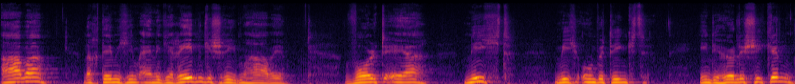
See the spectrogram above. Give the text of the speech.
Aber nachdem ich ihm einige Reden geschrieben habe, wollte er nicht mich unbedingt in die Hölle schicken,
